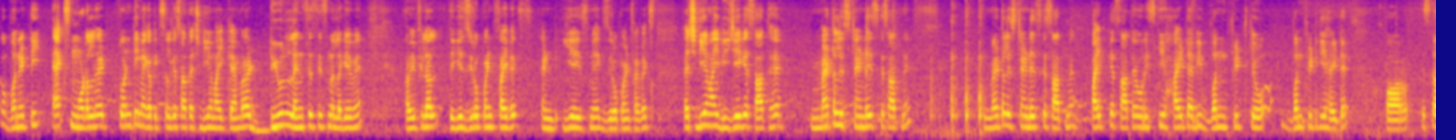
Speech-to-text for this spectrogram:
का 180x मॉडल है 20 मेगापिक्सल के साथ HDMI कैमरा, ड्यूल लेंसेस इसमें लगे हुए हैं। अभी फ़िलहाल देखिए 0.5x एंड ये इसमें एक 0.5x एच डी एम आई के साथ है मेटल स्टैंड है इसके साथ में। मेटल स्टैंड है इसके साथ में पाइप के साथ है और इसकी हाइट है अभी वन फिट के वन फिट की हाइट है। और इसका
